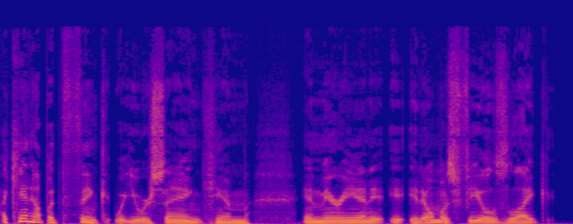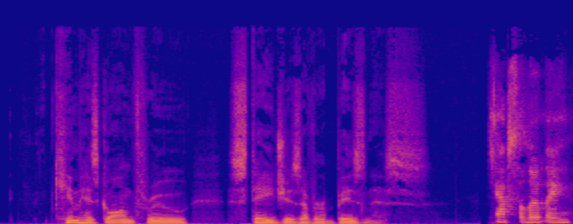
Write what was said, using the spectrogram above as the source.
I can't help but think what you were saying, Kim and Marianne. It, it almost feels like Kim has gone through stages of her business. Absolutely.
